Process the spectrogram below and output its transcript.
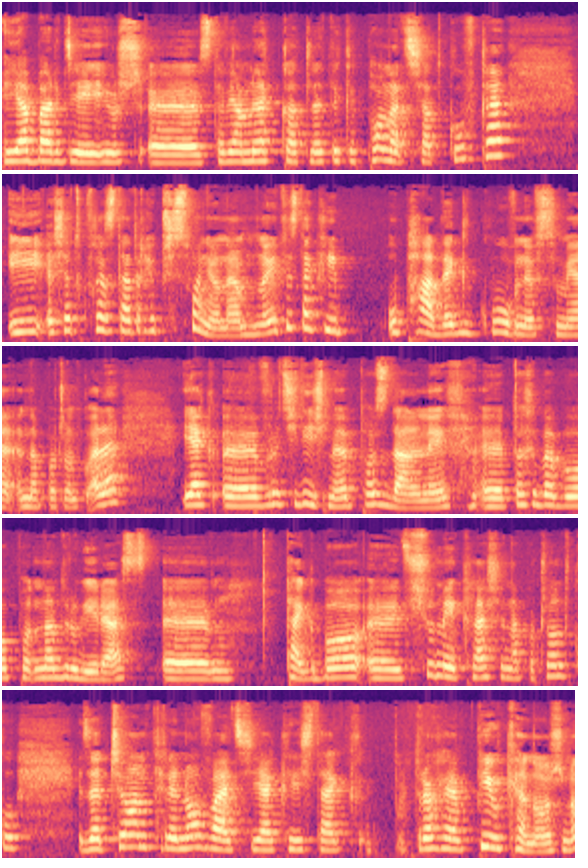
ja bardziej już e, stawiałam lekkoatletykę ponad siatkówkę, i siatkówka została trochę przysłoniona. No i to jest taki upadek główny w sumie na początku, ale jak e, wróciliśmy po zdalnych, to chyba było po, na drugi raz. Tak, bo w siódmej klasie na początku zaczęłam trenować jakieś tak trochę piłkę nożną.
